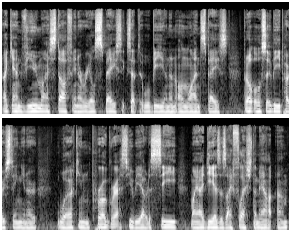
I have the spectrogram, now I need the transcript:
again view my stuff in a real space except it will be in an online space. But I'll also be posting, you know, work in progress. You'll be able to see my ideas as I flesh them out. Um,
